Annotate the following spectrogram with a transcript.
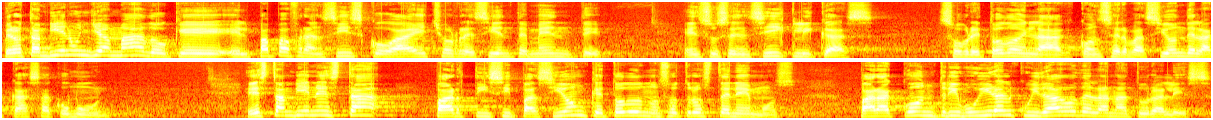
Pero también un llamado que el Papa Francisco ha hecho recientemente en sus encíclicas, sobre todo en la conservación de la casa común, es también esta participación que todos nosotros tenemos para contribuir al cuidado de la naturaleza.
